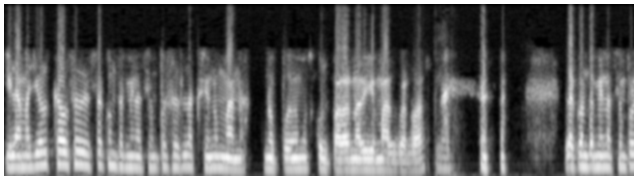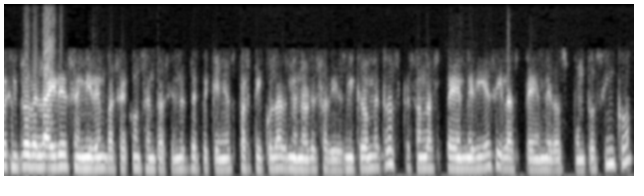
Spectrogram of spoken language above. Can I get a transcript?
Y la mayor causa de esta contaminación pues es la acción humana. No podemos culpar a nadie más, ¿verdad? la contaminación, por ejemplo, del aire se mide en base a concentraciones de pequeñas partículas menores a 10 micrómetros, que son las PM10 y las PM2.5.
